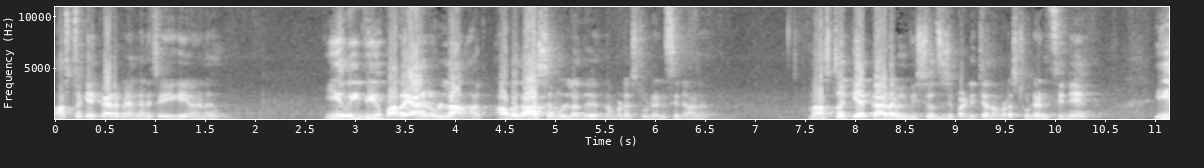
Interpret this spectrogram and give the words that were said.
മാസ്റ്റർ കെ അക്കാഡമി അങ്ങനെ ചെയ്യുകയാണ്. ഈ റിവ്യൂ പറയാനുള്ള അവകാശമുള്ളത് നമ്മുടെ സ്റ്റുഡൻസിനാണ് മാസ്റ്റർ കെ അക്കാഡമി വിശ്വസിച്ച് പഠിച്ച നമ്മുടെ സ്റ്റുഡൻസിന് ഈ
